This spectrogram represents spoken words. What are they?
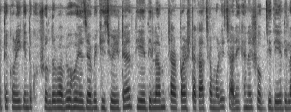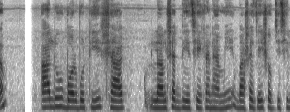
এতে করেই কিন্তু খুব সুন্দরভাবে হয়ে যাবে খিচুড়িটা। দিয়ে দিলাম চার পাঁচটা কাঁচামরিচ আর এখানে সবজি দিয়ে দিলাম। আলু, বরবটি, শাক লাল শাক দিয়েছি এখানে আমি। বাসায় যেই সবজি ছিল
